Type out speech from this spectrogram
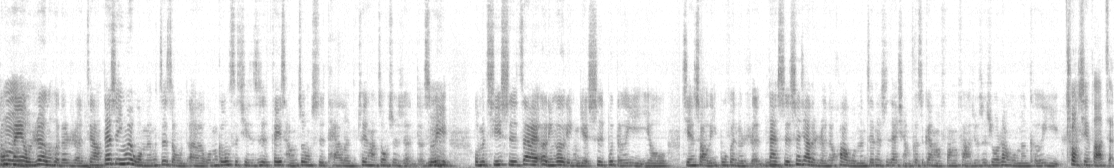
都没有任何的人这样，但是因为我们这种呃我们公司其实是非常重视 talent，非常重视人的，所以。我们其实，在二零二零也是不得已有减少了一部分的人，嗯、但是剩下的人的话，我们真的是在想各式各样的方法，就是说让我们可以创新发展。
